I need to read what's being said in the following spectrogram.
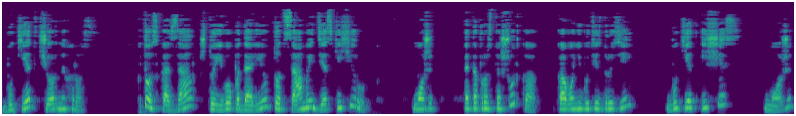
Букет черных роз. Кто сказал, что его подарил тот самый детский хирург? Может, это просто шутка кого-нибудь из друзей? Букет исчез? Может,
